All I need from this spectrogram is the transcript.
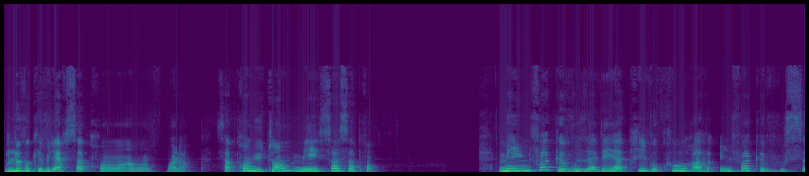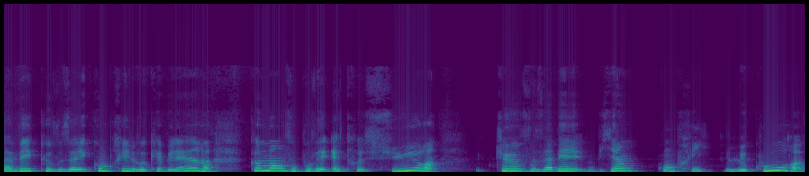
le vocabulaire s'apprend, hein, voilà, ça prend du temps, mais ça s'apprend. Mais une fois que vous avez appris vos cours, une fois que vous savez que vous avez compris le vocabulaire, comment vous pouvez être sûr que vous avez bien compris le cours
